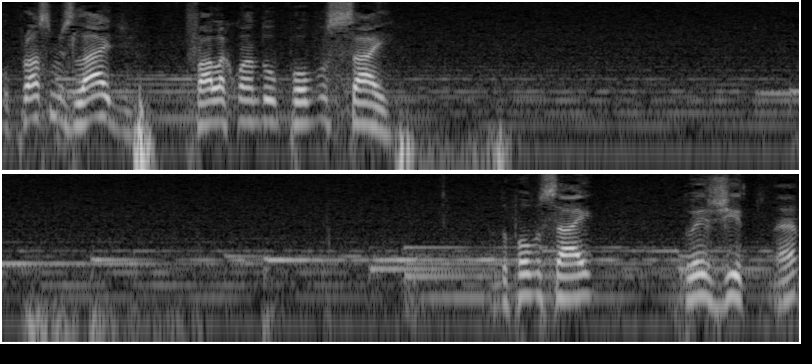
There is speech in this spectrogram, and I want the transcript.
O próximo slide fala quando o povo sai. Quando o povo sai do Egito, né?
